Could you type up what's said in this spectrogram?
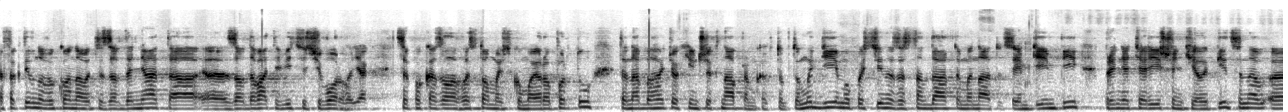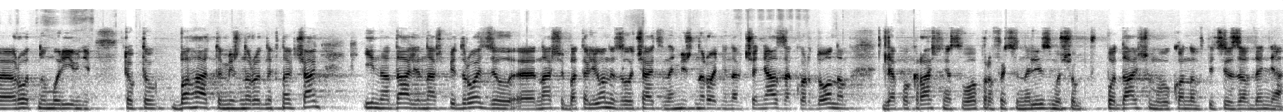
ефективно виконувати завдання та е, завдавати відсічі ворогу, як це показало в Гостомельському аеропорту та на багатьох інших напрямках. Тобто, ми діємо постійно за стандартами НАТО. Це МДМП, прийняття рішень ТЛП, це на е, ротному рівні. Тобто багато міжнародних навчань. І надалі наш підрозділ, е, наші батальйони залучаються на міжнародні навчання за кордоном для покращення свого професіоналізму, щоб в подальшому виконувати ці завдання.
